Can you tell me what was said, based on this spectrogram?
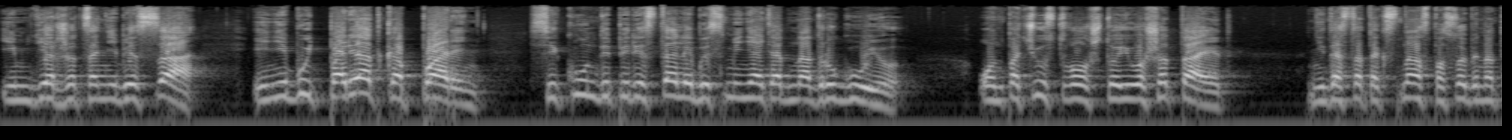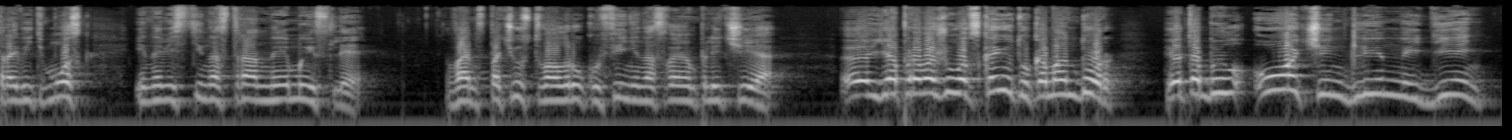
им держатся небеса. И не будь порядка, парень, секунды перестали бы сменять одна другую. Он почувствовал, что его шатает. Недостаток сна способен отравить мозг и навести на странные мысли. Ваймс почувствовал руку Фини на своем плече. «Э, «Я провожу вас в каюту, командор. Это был очень длинный день».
